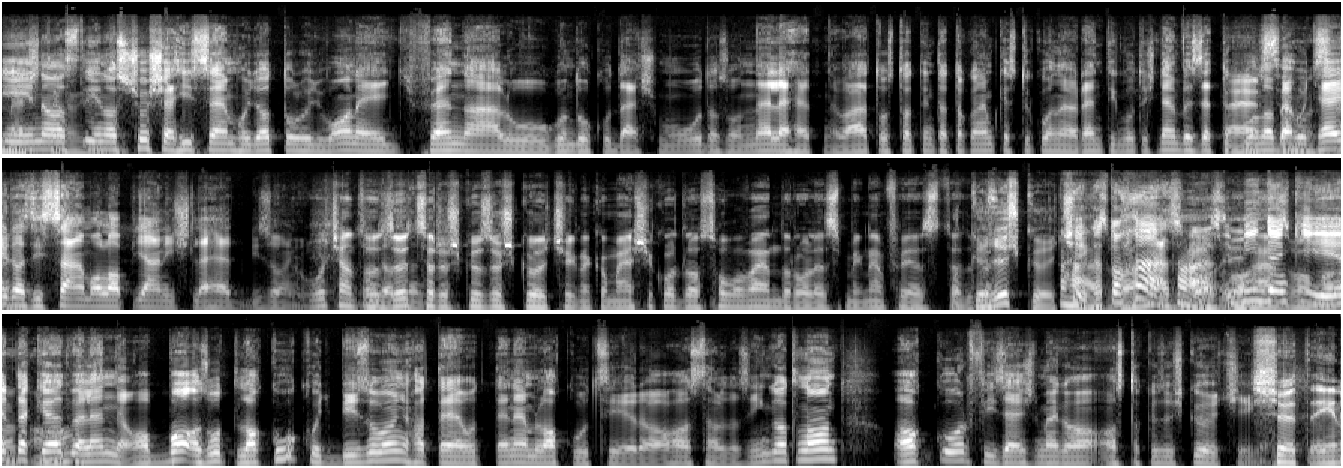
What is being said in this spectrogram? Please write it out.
én azt, én azt sose hiszem, hogy attól, hogy van egy fennálló gondolkodás mód, azon ne lehetne változtatni, tehát akkor nem kezdtük volna a rentingot, és nem vezettük Persze, volna be, hogy helyrazi szám alapján is lehet bizony. Bocsánat, az ötszörös közös költségnek a másik oldal hova vándorol, ezt még nem fejezted a közös költség? A hát a házban. Hát házba, Mindenki házba érdekelve lenne abba, az ott lakók, hogy bizony, ha te ott te nem lakó célra használod az ingatlant, akkor fizesd meg a, azt a közös költséget. Sőt, én,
